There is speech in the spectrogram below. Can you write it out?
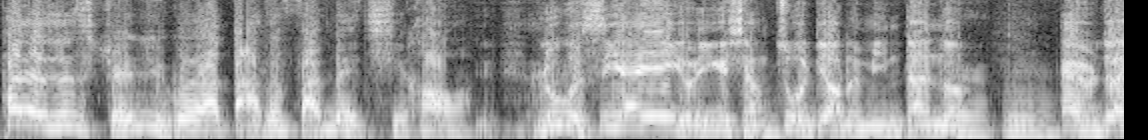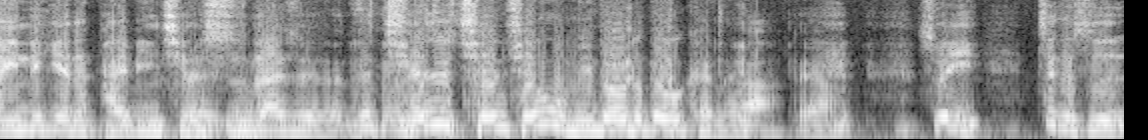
他讲是选举过要打着反美旗号啊。如果 CIA 有一个想做掉的名单呢，嗯，埃尔多安应该在排名前十，应该是这前是前前五名都都有可能啊。对啊，所以这个是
